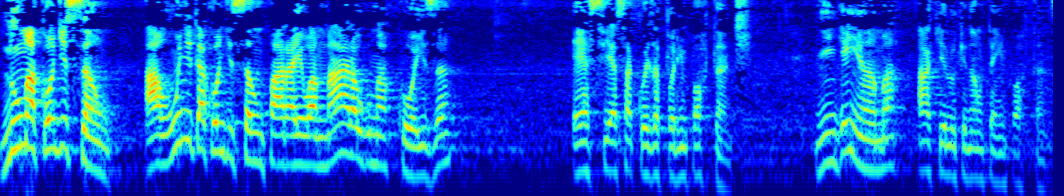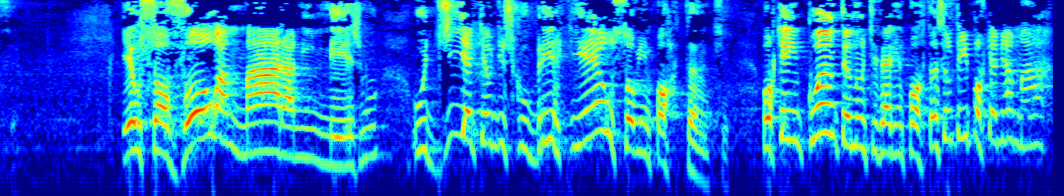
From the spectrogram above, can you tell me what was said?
numa condição. A única condição para eu amar alguma coisa é se essa coisa for importante. Ninguém ama aquilo que não tem importância. Eu só vou amar a mim mesmo o dia que eu descobrir que eu sou importante. Porque enquanto eu não tiver importância, eu não tenho por que me amar.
